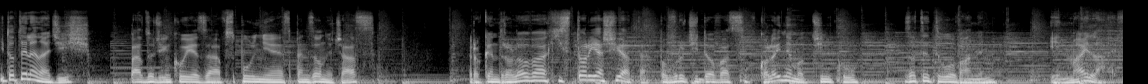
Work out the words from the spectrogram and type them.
I to tyle na dziś. Bardzo dziękuję za wspólnie spędzony czas. Rock'n'rollowa historia świata powróci do Was w kolejnym odcinku zatytułowanym In My Life.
